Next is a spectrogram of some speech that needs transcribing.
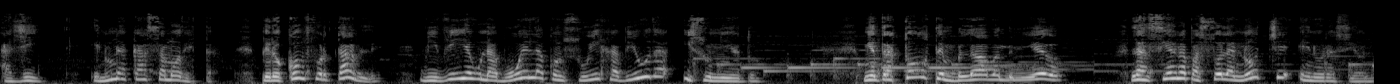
Allí, en una casa modesta, pero confortable, vivía una abuela con su hija viuda y su nieto. Mientras todos temblaban de miedo, la anciana pasó la noche en oración,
